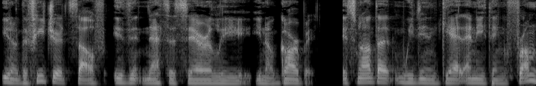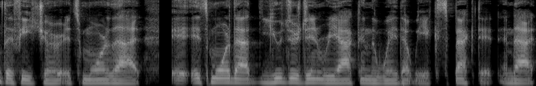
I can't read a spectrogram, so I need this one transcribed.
you know, the feature itself isn't necessarily, you know, garbage it's not that we didn't get anything from the feature it's more that it's more that users didn't react in the way that we expected and that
